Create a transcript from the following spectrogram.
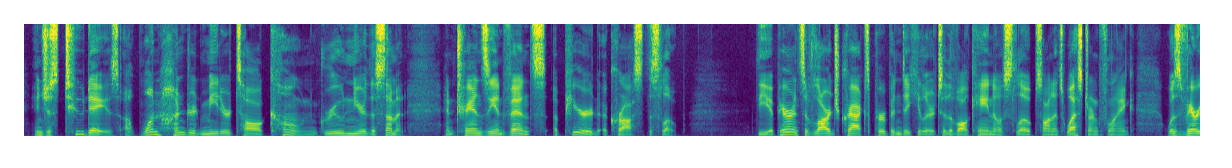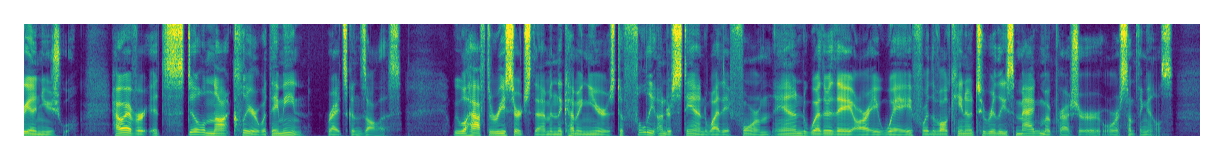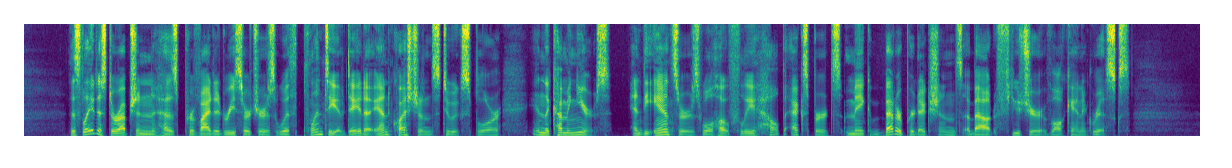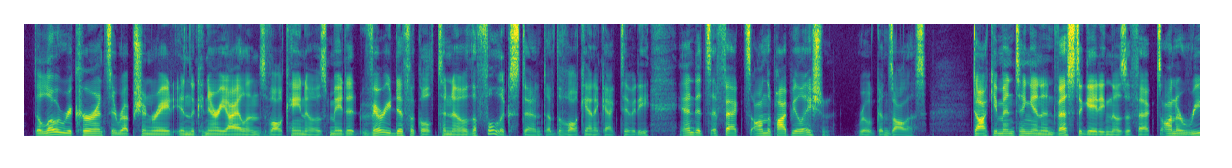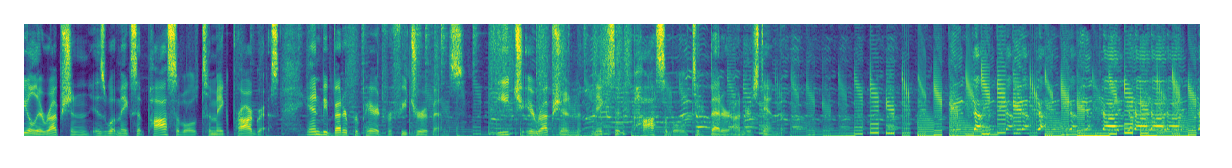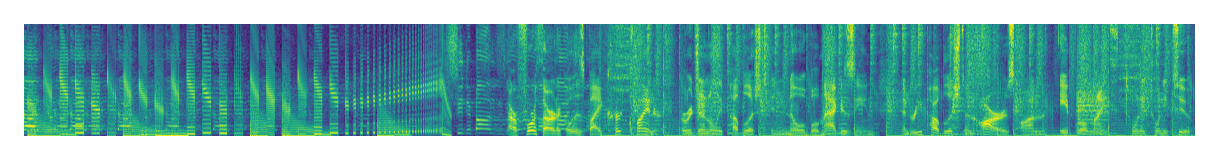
In just two days, a 100 meter tall cone grew near the summit, and transient vents appeared across the slope. The appearance of large cracks perpendicular to the volcano slopes on its western flank was very unusual. However, it's still not clear what they mean writes Gonzalez. We will have to research them in the coming years to fully understand why they form and whether they are a way for the volcano to release magma pressure or something else. This latest eruption has provided researchers with plenty of data and questions to explore in the coming years, and the answers will hopefully help experts make better predictions about future volcanic risks. The low recurrence eruption rate in the Canary Islands volcanoes made it very difficult to know the full extent of the volcanic activity and its effects on the population, wrote Gonzalez. Documenting and investigating those effects on a real eruption is what makes it possible to make progress and be better prepared for future events. Each eruption makes it possible to better understand them. Our fourth article is by Kurt Kleiner, originally published in Knowable magazine and republished in Ars on April 9th, 2022.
